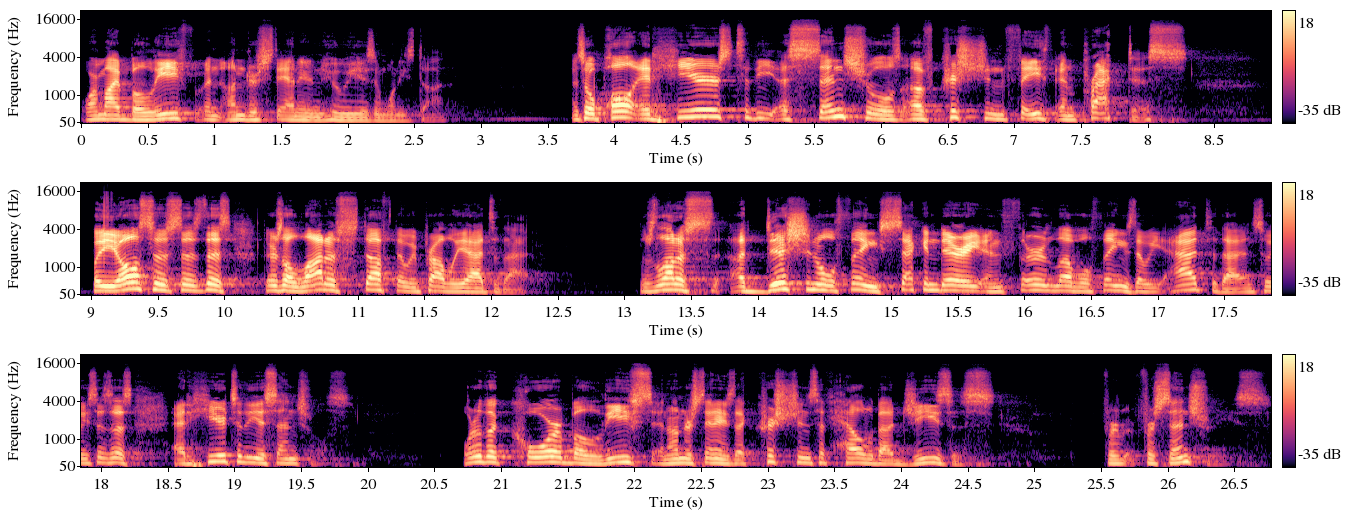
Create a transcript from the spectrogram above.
or my belief and understanding in who he is and what he's done. And so Paul adheres to the essentials of Christian faith and practice, but he also says this there's a lot of stuff that we probably add to that. There's a lot of additional things, secondary and third level things that we add to that. And so he says this adhere to the essentials. What are the core beliefs and understandings that Christians have held about Jesus for, for centuries?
